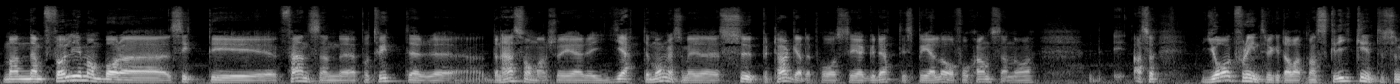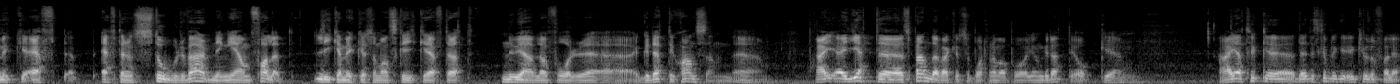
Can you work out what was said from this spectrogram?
man, när, följer man bara City-fansen eh, på Twitter eh, den här sommaren så är det jättemånga som är supertaggade på att se Gudetti spela och få chansen. Och, eh, alltså, jag får intrycket av att man skriker inte så mycket efter, efter en storvärvning i anfallet. Lika mycket som man skriker efter att nu jävlar får uh, Gudetti chansen. Uh, jag är jättespänd verkar supportrarna vara på John Gudetti och uh, Ja, jag tycker det, det ska bli kul att följa.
